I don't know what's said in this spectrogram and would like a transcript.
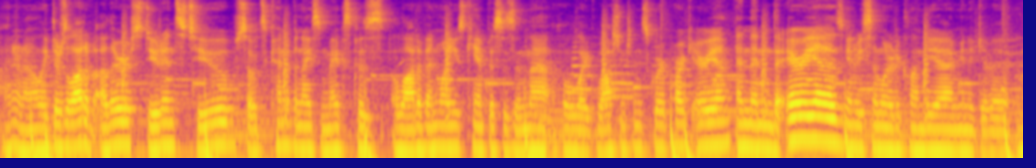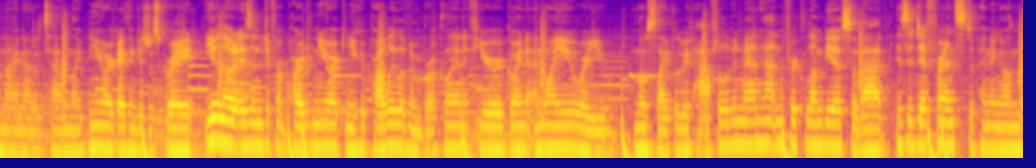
I don't know, like there's a lot of other students too, so it's kind of a nice mix because a lot of NYU's campus is in that whole like Washington Square Park area. And then the area is going to be similar to Columbia. I'm going to give it a 9 out of 10. Like New York, I think is just great. Even though it is in a different part of New York, and you could probably live in Brooklyn if you're going to NYU, where you most likely would have to live in Manhattan for Columbia. So that is a difference depending on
